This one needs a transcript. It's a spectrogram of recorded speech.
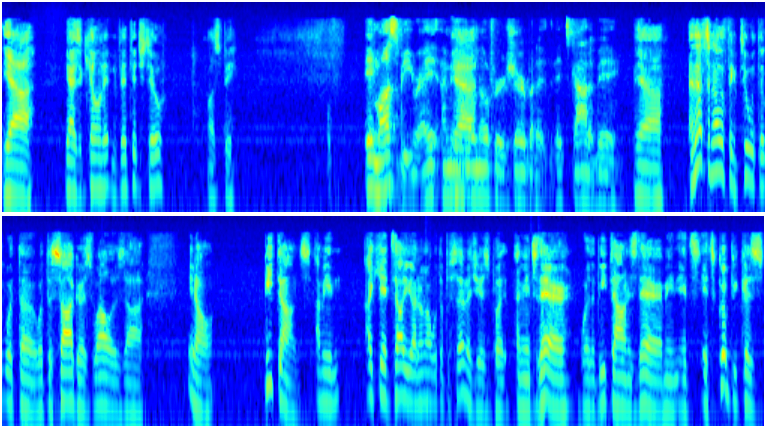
Yeah, yeah. Is it killing it in Vintage too? Must be. It must be, right? I mean, Yeah. I don't know for sure, but it, it's gotta be. Yeah, and that's another thing too with the with the with the saga as well is, uh, you know, beatdowns. I mean, I can't tell you. I don't know what the percentage is, but I mean, it's there where the beatdown is there. I mean, it's it's good because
